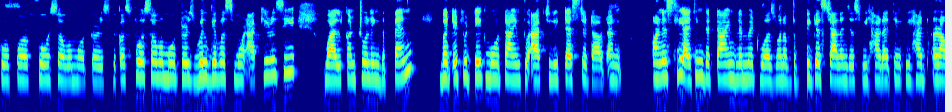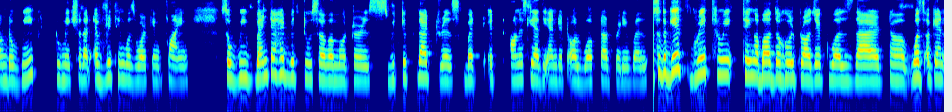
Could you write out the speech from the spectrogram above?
go for four servo motors because four servo motors will give us more accuracy while controlling the pen but it would take more time to actually test it out. And honestly i think the time limit was one of the biggest challenges we had. I think we had around a week to make sure that everything was working fine. So we went ahead with two servo motors. We took that risk but it honestly at the end it all worked out pretty well. So the great great th thing about the whole project was that uh, was again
